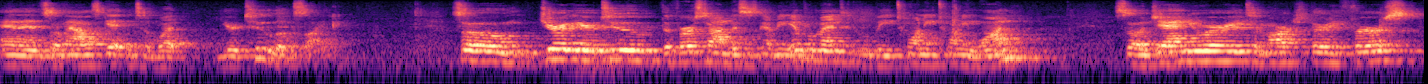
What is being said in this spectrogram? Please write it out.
And then, so now let's get into what year two looks like. So during year two, the first time this is going to be implemented will be 2021. So January to March 31st,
